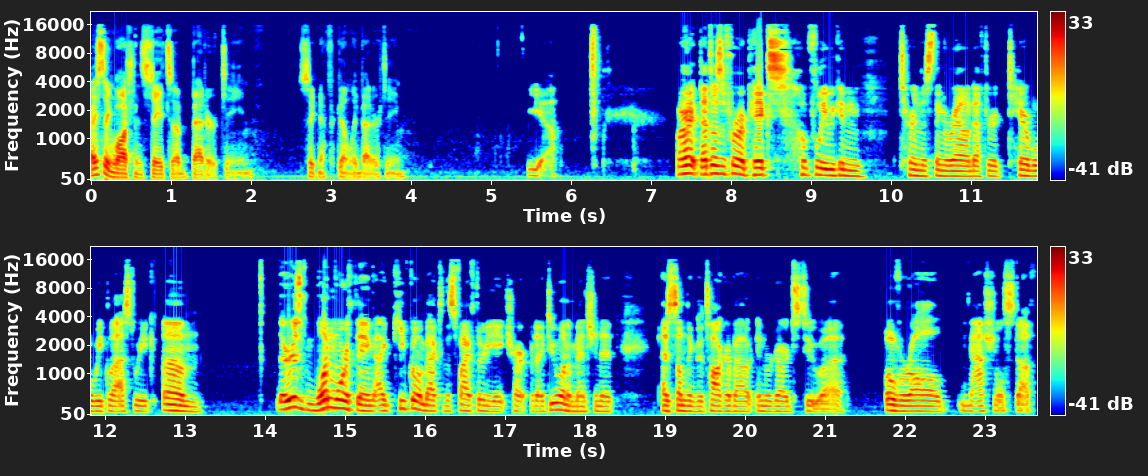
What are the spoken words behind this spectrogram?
I just think Washington State's a better team, significantly better team. Yeah. All right, that does it for our picks. Hopefully, we can turn this thing around after a terrible week last week. Um, there is one more thing. I keep going back to this 538 chart, but I do want to mention it as something to talk about in regards to uh, overall national stuff.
